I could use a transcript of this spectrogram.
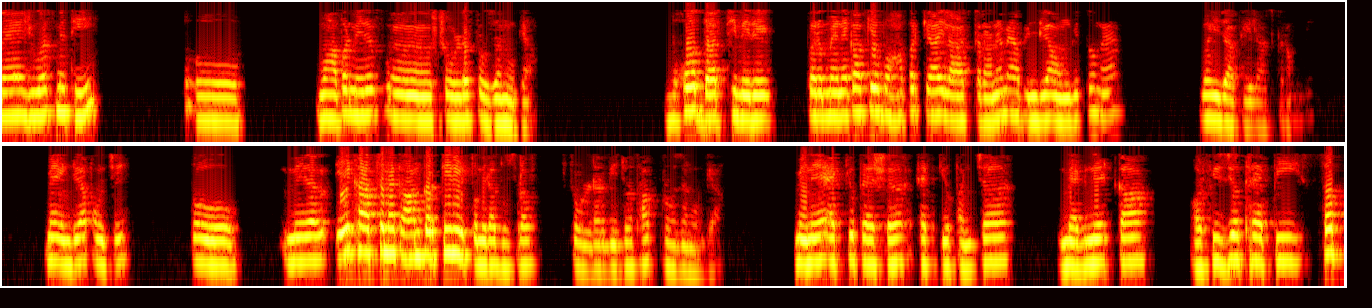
मैं यूएस में थी तो वहाँ पर मेरे शोल्डर फ्रोजन हो गया। बहुत दर्द थी मेरे, पर मैंने कहा कि वहाँ पर क्या इलाज कराना है, मैं अब इंडिया आऊँगी तो मैं वहीं जाके इलाज कराऊँगी। मैं इंडिया पहुँची तो मेरा एक हाथ से मैं काम करती रही तो मेरा दूसरा शोल्डर भी जो था फ्रोजन हो गया। मैंने एक्यूप्रेशर एक्यूपंचर मैग्नेट का और फिजियोथेरेपी सब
